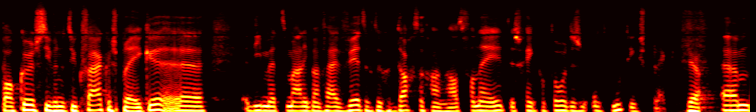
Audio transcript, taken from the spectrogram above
Paul Kurs, die we natuurlijk vaker spreken. Uh, die met Malibaan 45 de gedachtegang had van nee, het is geen kantoor, het is een ontmoetingsplek. Ja. Ehm,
